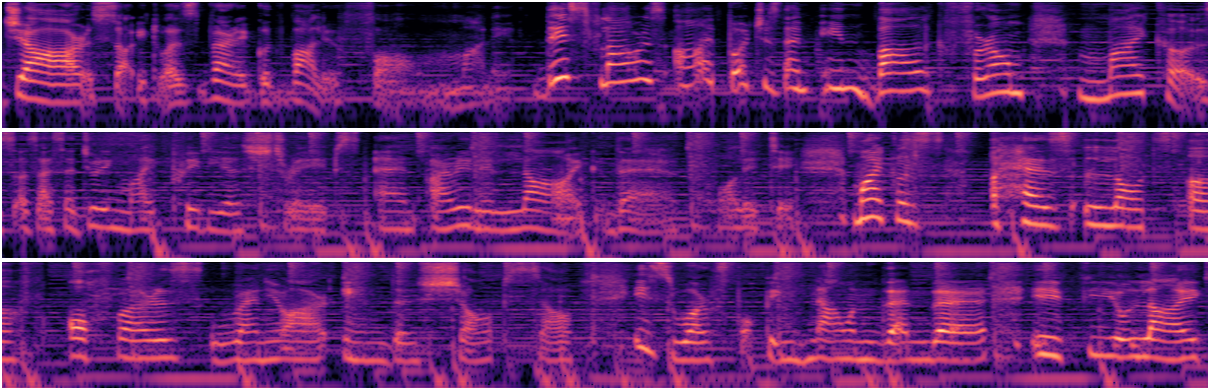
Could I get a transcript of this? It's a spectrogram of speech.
jar so it was very good value for money. These flowers I purchased them in bulk from Michaels as I said during my previous trips and I really like their quality. Michaels has lots of offers when you are in the shop so it's worth popping now and then there if you like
